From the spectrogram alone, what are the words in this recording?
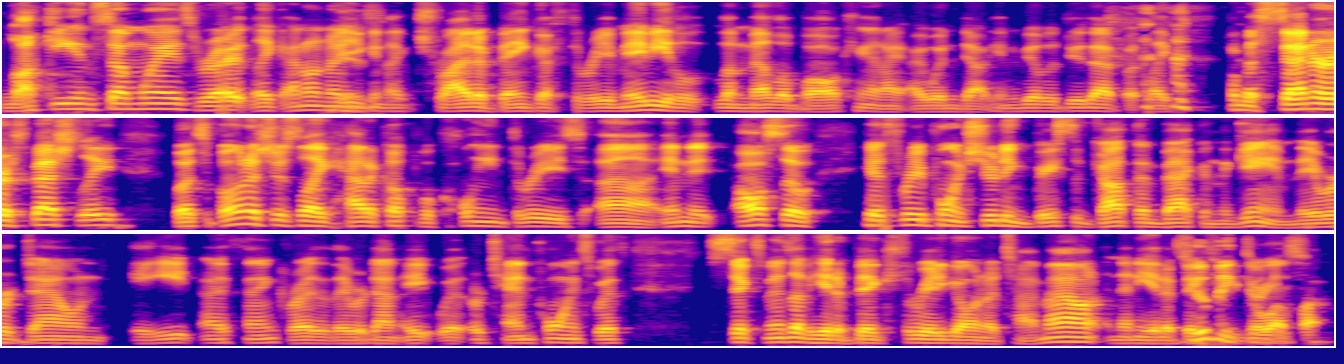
lucky in some ways, right? Like I don't know, you can like try to bank a three. Maybe LaMelo Ball can. I, I wouldn't doubt him to be able to do that, but like from a center, especially. But Sabonis just like had a couple of clean threes, uh, and it also his three point shooting basically got them back in the game. They were down eight, I think, right? They were down eight with or ten points with six minutes left. He had a big three to go into timeout, and then he had a big Two three big to go up.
